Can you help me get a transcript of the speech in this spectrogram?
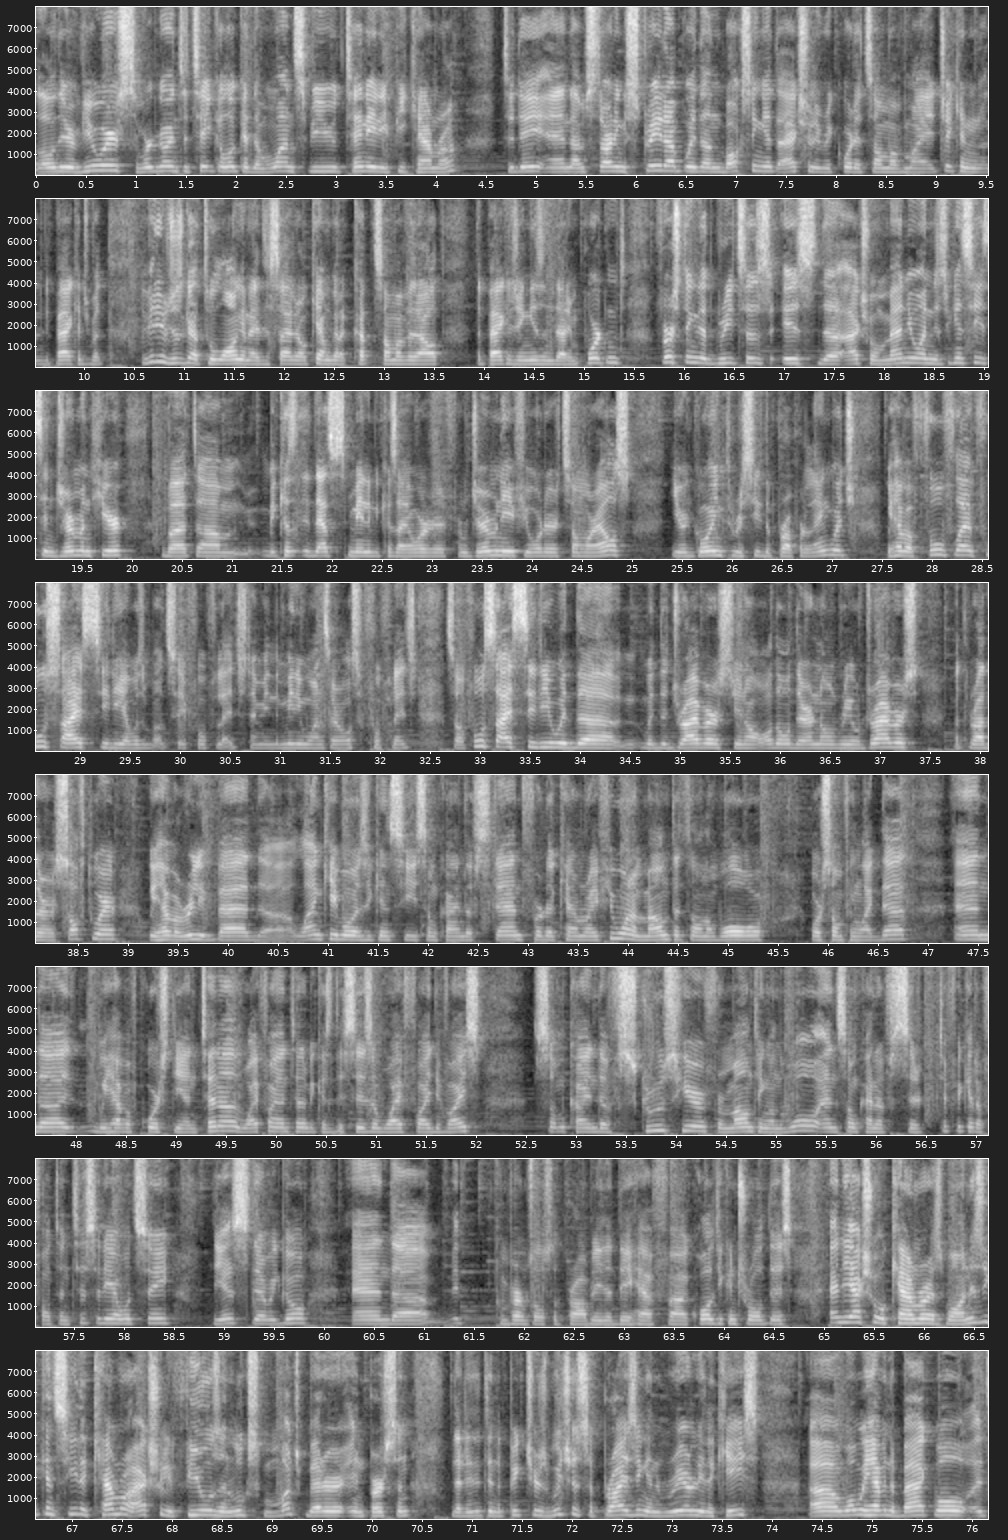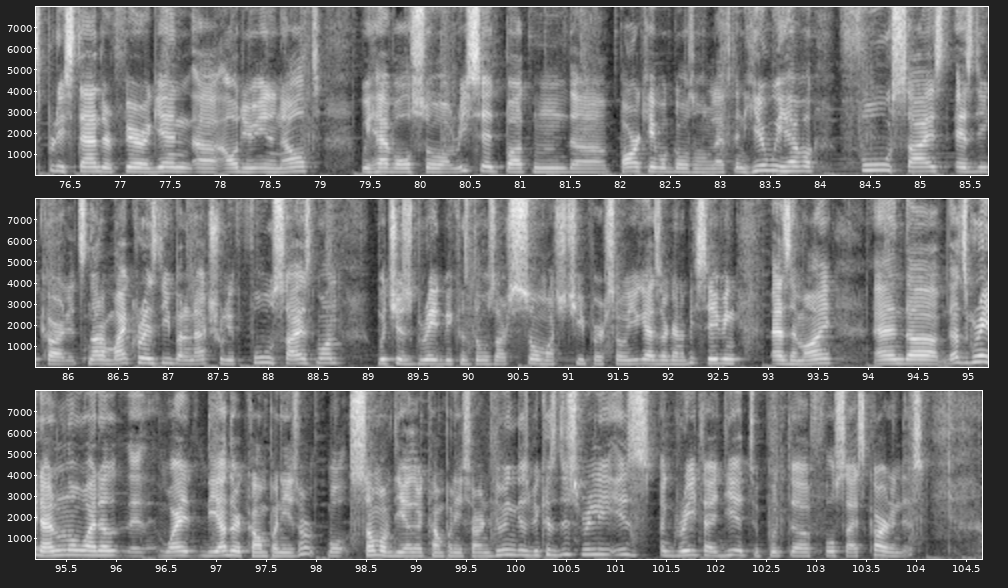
Hello dear viewers, we're going to take a look at the Wansview 1080p camera today and I'm starting straight up with unboxing it. I actually recorded some of my checking the package but the video just got too long and I decided okay I'm gonna cut some of it out. The packaging isn't that important. First thing that greets us is the actual manual and as you can see it's in German here but um, because that's mainly because I ordered it from Germany. If you order it somewhere else you're going to receive the proper language. We have a full-fledged, full-size CD. I was about to say full-fledged. I mean, the mini ones are also full-fledged. So full-size CD with the with the drivers. You know, although there are no real drivers, but rather software. We have a really bad uh, line cable, as you can see, some kind of stand for the camera. If you want to mount it on a wall or something like that. And uh, we have, of course, the antenna, Wi-Fi antenna, because this is a Wi-Fi device some kind of screws here for mounting on the wall and some kind of certificate of authenticity I would say. Yes there we go. And uh, it confirms also probably that they have uh, quality controlled this and the actual camera as well. And as you can see the camera actually feels and looks much better in person than it did in the pictures which is surprising and rarely the case. Uh, what we have in the back well it's pretty standard fare again uh, audio in and out we have also a reset button the power cable goes on left and here we have a full-sized SD card. It's not a micro SD but an actually full-sized one which is great because those are so much cheaper. So you guys are gonna be saving as am I and uh, that's great. I don't know why the, why the other companies or well some of the other companies aren't doing this because this really is a great idea to put a full-size card in this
